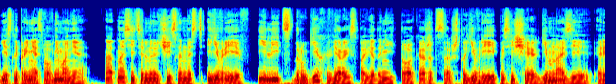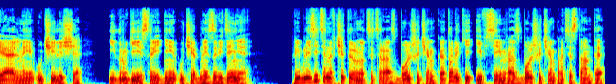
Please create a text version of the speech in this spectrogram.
Если принять во внимание относительную численность евреев и лиц других вероисповеданий, то окажется, что евреи посещают гимназии, реальные училища и другие средние учебные заведения приблизительно в 14 раз больше, чем католики и в 7 раз больше, чем протестанты.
